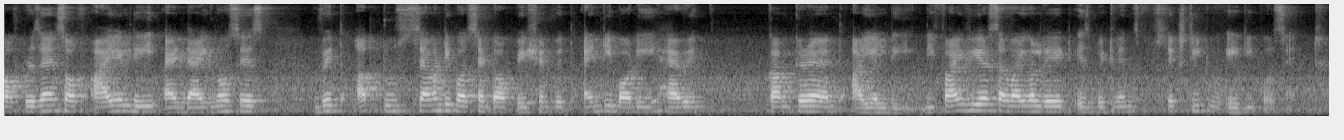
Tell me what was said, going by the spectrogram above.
of presence of ILD at diagnosis with up to 70% of patients with antibody having concurrent ILD. The 5-year survival rate is between 60 to 80%.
